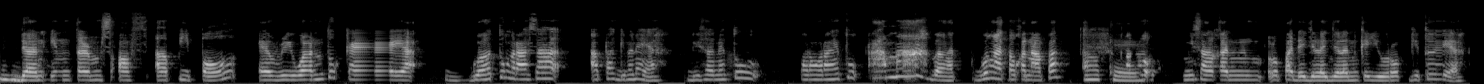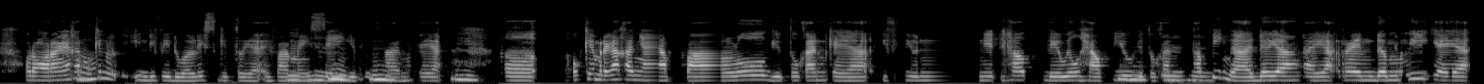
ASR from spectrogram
Hmm. Dan in terms of uh, people, everyone tuh kayak gue tuh ngerasa apa gimana ya di sana tuh orang-orangnya tuh ramah banget gue nggak tahu kenapa okay. kalau misalkan lo pada jalan-jalan ke Europe gitu ya orang-orangnya kan uh -huh. mungkin lebih individualis gitu ya if I may say mm -hmm. gitu kan kayak mm -hmm. uh, oke okay, mereka akan nyapa lo gitu kan kayak if you need help they will help you mm -hmm. gitu kan mm -hmm. tapi nggak ada yang kayak randomly kayak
